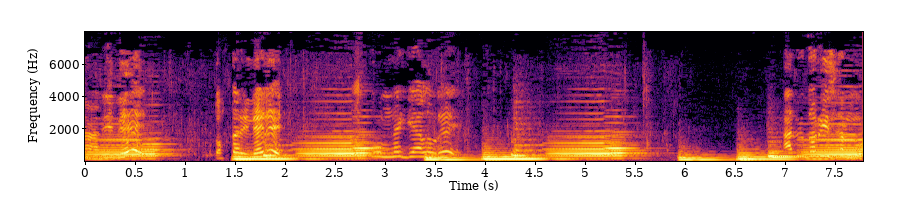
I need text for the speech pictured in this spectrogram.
আরে রে দফতারি নাই রে কমনে গেল রে। ধরিস সামনে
